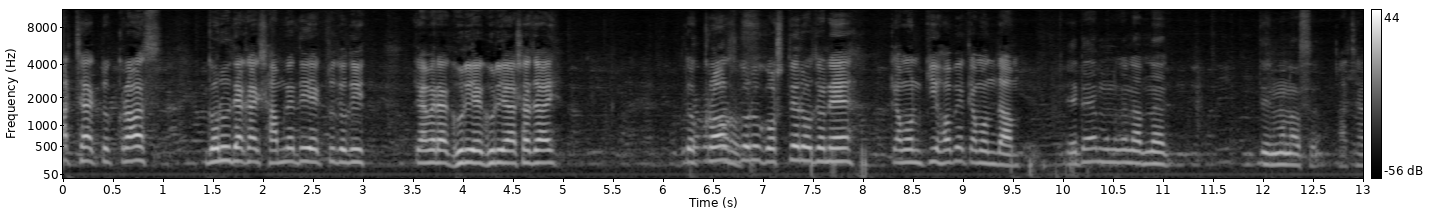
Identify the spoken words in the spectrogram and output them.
আচ্ছা একটু ক্রস গরু দেখায় সামনে দিয়ে একটু যদি ক্যামেরা ঘুরিয়ে ঘুরিয়ে আসা যায়। তো ক্রস গরু গোস্তের ওজনে কেমন কি হবে কেমন দাম? এটা মনে করেন আপনার তিন মন আছে। আচ্ছা।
